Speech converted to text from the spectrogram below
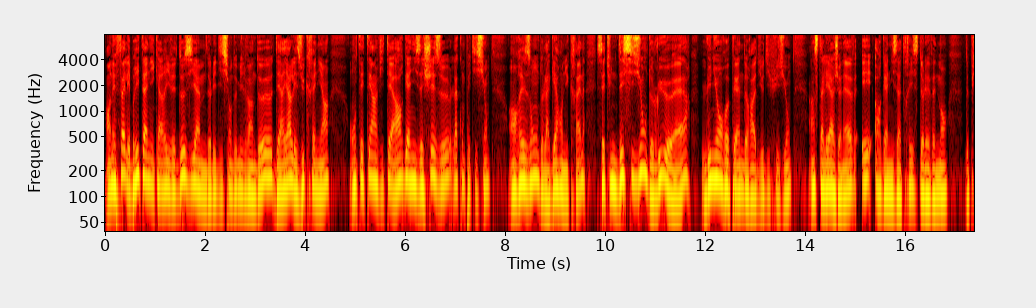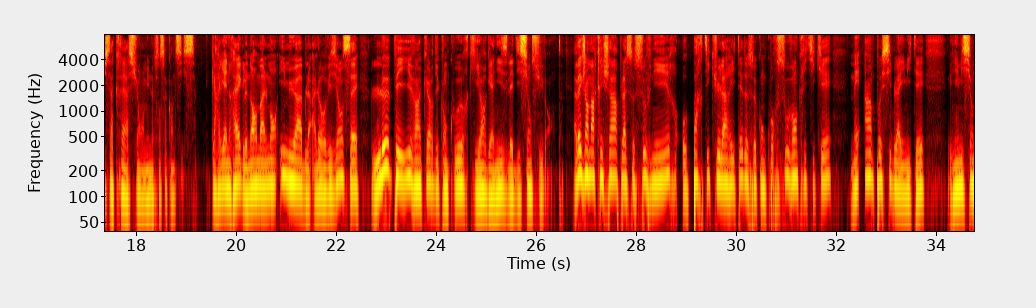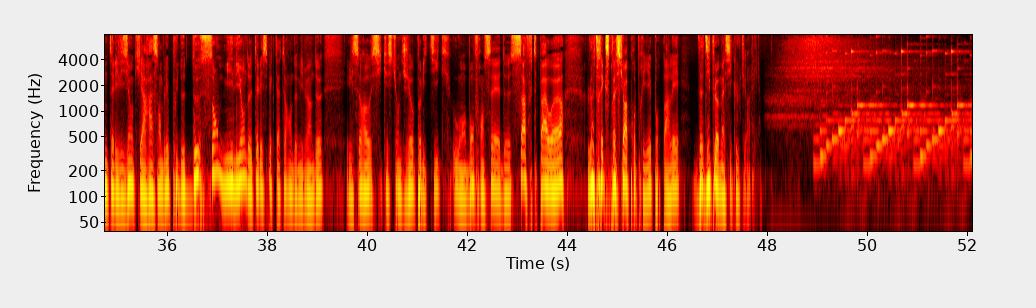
En effet, les Britanniques arrivés deuxième de l'édition 2022, derrière les Ukrainiens, ont été invités à organiser chez eux la compétition en raison de la guerre en Ukraine. C'est une décision de l'UER, l'Union européenne de radiodiffusion, installée à Genève et organisatrice de l'événement depuis sa création en 1956. Car il y a une règle normalement immuable à l'Eurovision, c'est le pays vainqueur du concours qui organise l'édition suivante. Avec Jean-Marc Richard, place aux souvenirs, aux particularités de ce concours souvent critiqué, mais impossible à imiter une émission de télévision qui a rassemblé plus de 200 millions de téléspectateurs en 2022. Il sera aussi question de géopolitique ou en bon français de soft power, l'autre expression appropriée pour parler de diplomatie culturelle.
